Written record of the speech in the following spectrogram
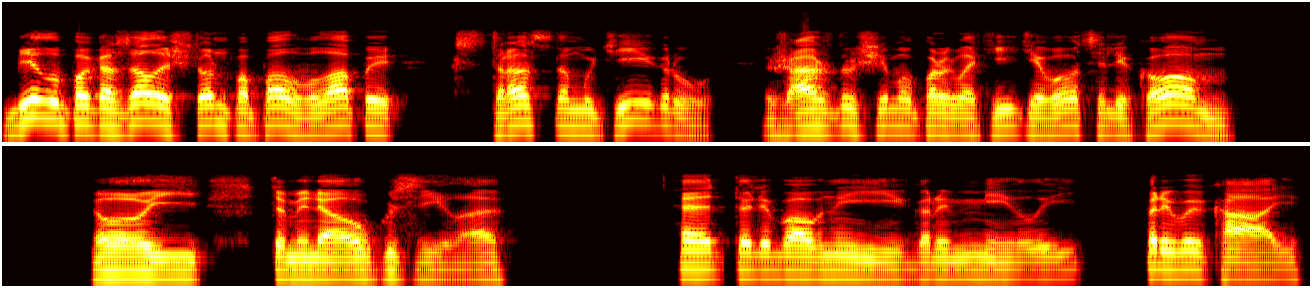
Биллу показалось, что он попал в лапы к страстному тигру, жаждущему проглотить его целиком. «Ой, ты меня укусила!» «Это любовные игры, милый. Привыкай».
